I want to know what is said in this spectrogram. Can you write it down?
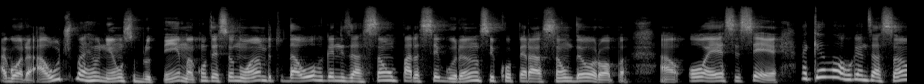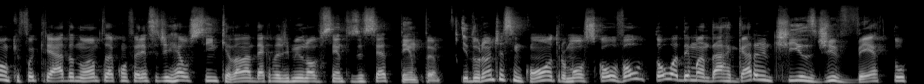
Agora, a última reunião sobre o tema aconteceu no âmbito da Organização para Segurança e Cooperação da Europa, a OSCE, aquela organização que foi criada no âmbito da Conferência de Helsinki, lá na década de 1970. E durante esse encontro, Moscou voltou a demandar garantias de veto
